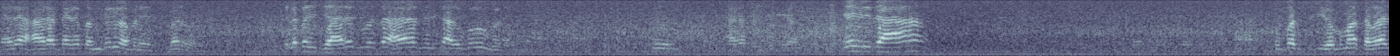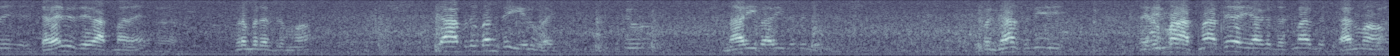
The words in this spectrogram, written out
ત્યારે હારા ત્યારે બંધ કર્યું આપડે બરોબર. એટલે પછી જયારે જોતા હારા ત્યારે ચાલુ કરવું પડે. એવી રીતે આ ઉપર યોગમાં ચડાવ્યું છે આત્માને. બ્રહ્મરદ્રમાં માં બધું બંધ થઈ ગયેલું હોય. શું? નારી બારી બધું. પણ જ્યાં સુધી શરીરમાં આત્મા છે દસમા સ્થાનમાં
